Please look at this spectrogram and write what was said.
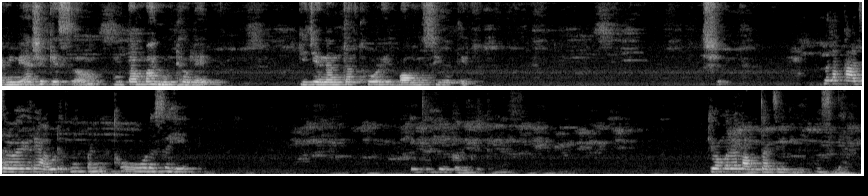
आणि मी असे केस मुद्दाम बांधून ठेवले की जे नंतर थोडे बाउन्सी होते मला काजळ वगैरे आवडत नाही पण थोडंसं हे. इथे हे करून घेते किंवा मला लावताच येत नाही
